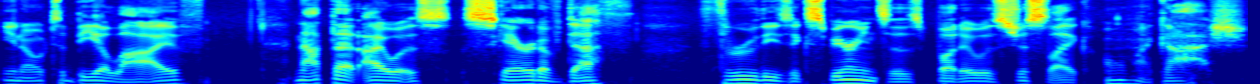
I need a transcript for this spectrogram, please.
you know, to be alive. Not that I was scared of death through these experiences, but it was just like, oh my gosh,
